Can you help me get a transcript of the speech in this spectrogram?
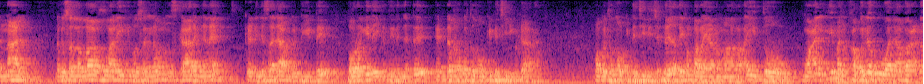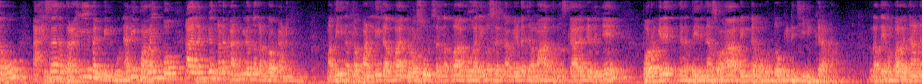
എന്നാൽ നബി സല്ലാഹു അലൈഹി വസല്ലം നിസ്കാരം ഇങ്ങനെ കഴിഞ്ഞ് സലാം കിട്ടിയിട്ട് പുറകിലേക്ക് തിരിഞ്ഞിട്ട് എന്റെ മുഖത്ത് നോക്കിയിട്ട് ചിരിക്കുകയാണ്. മുഖത്ത് നോക്കിയിട്ട് ചിരിച്ചിട്ട് അദ്ദേഹം പറയാണ് "മാ റഅയ്തു മുഅല്ലിമൻ ഖബ്ലഹു വലാ ബഅദഹു അഹ്സന തഅലീമൻ മിൻഹു. ഞാൻ ഈ പറയുമ്പോൾ ആ രംഗം നിങ്ങളുടെ കണ്ണിലൊന്ന് കണ്ടോ കാണി മദീനത്തെ പള്ളിയിൽ അള്ളാഹിന്റെ റസൂൽ സല്ലല്ലാഹു അലൈഹി വസല്ലമയുടെ ജമാഅത്ത് നിസ്കാരം കഴിഞ്ഞ് പുറകിലേക്ക് ഇങ്ങനെ തിരിഞ്ഞ സ്വഹാബിന്റെ മുഖത്ത് നോക്കിയിട്ട് ചിരിക്കുകയാണ്. അദ്ദേഹം പറഞ്ഞാണ്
